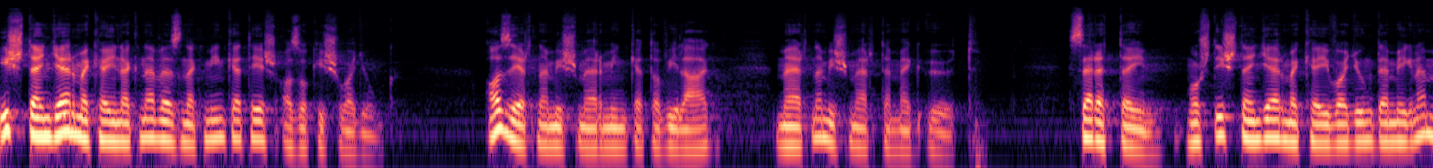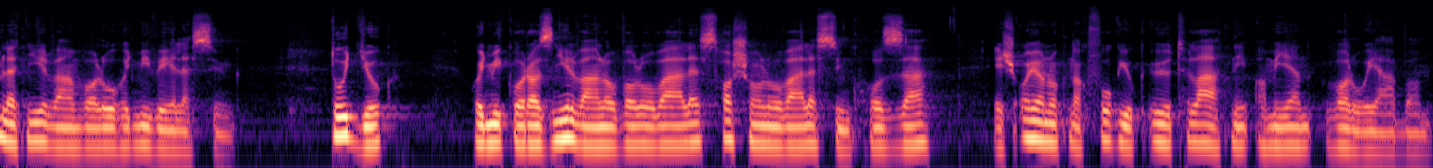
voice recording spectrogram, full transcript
Isten gyermekeinek neveznek minket, és azok is vagyunk. Azért nem ismer minket a világ, mert nem ismerte meg őt. Szeretteim, most Isten gyermekei vagyunk, de még nem lett nyilvánvaló, hogy mivé leszünk. Tudjuk, hogy mikor az nyilvánvalóvá lesz, hasonlóvá leszünk hozzá, és olyanoknak fogjuk őt látni, amilyen valójában.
